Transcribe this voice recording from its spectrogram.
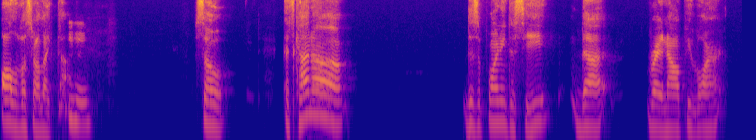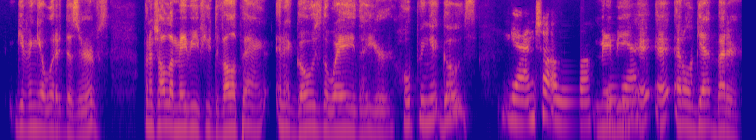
all of us are like that mm-hmm. So it's kind of disappointing to see that right now people aren't giving it what it deserves but inshallah maybe if you develop it and it goes the way that you're hoping it goes yeah inshallah maybe yeah. It, it, it'll get better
